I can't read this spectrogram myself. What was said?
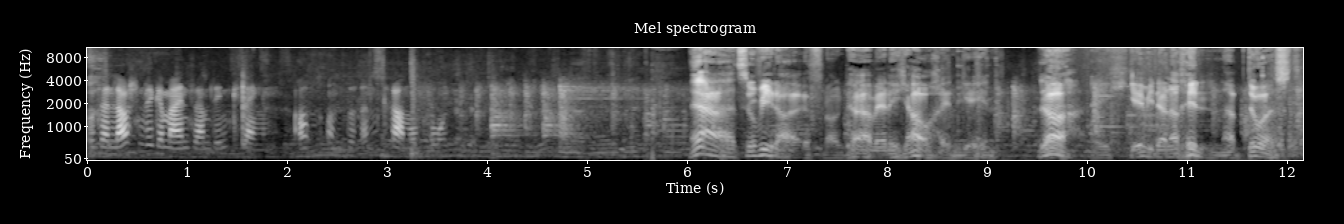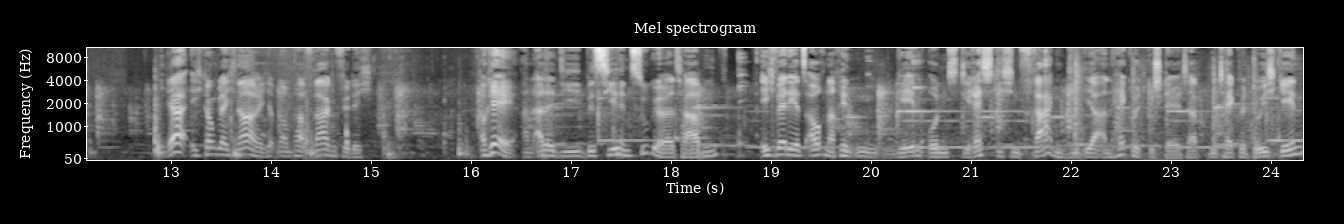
und dann lauschen wir gemeinsam den Klängen aus unseren Grammophon. Ja, zur Wiedereröffnung. Da werde ich auch hingehen. So, ich gehe wieder nach hinten. Hab Durst. Ja, ich komme gleich nach. Ich habe noch ein paar Fragen für dich. Okay, an alle, die bis hierhin zugehört haben. Ich werde jetzt auch nach hinten gehen und die restlichen Fragen, die ihr an Hagrid gestellt habt, mit Hagrid durchgehen.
